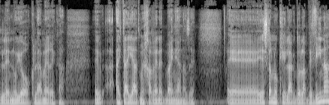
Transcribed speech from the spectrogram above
לניו יורק, לאמריקה. הייתה יד מכוונת בעניין הזה. אה, יש לנו קהילה גדולה בווינה,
